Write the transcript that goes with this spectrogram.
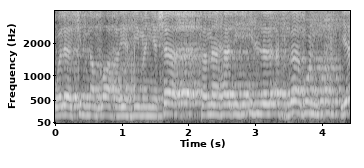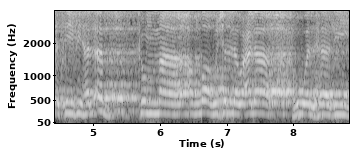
ولكن الله يهدي من يشاء فما هذه إلا الأسباب يأتي بها الأب ثم الله جل وعلا هو الهادي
